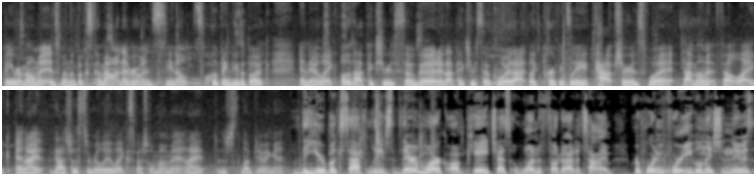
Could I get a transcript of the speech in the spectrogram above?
favorite moment is when the books come out and everyone's you know flipping through the book and they're like, oh that picture is so good or that picture is so cool or that like perfectly captures what that moment felt like. And I that's just a really like special moment and I just love doing it. The yearbook staff leaves their mark on PHS one photo at a time. Reporting for Eagle Nation News,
